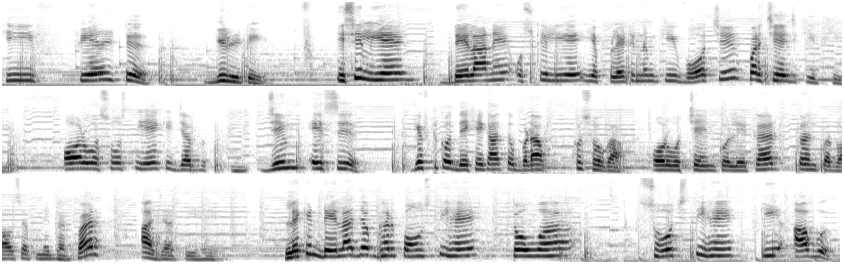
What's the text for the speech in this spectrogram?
he felt guilty इसीलिए डेला ने उसके लिए ये प्लेटिनम की वॉच परचेज की थी। और वो सोचती है कि जब जिम इस गिफ्ट को देखेगा तो बड़ा खुश होगा और वो चेन को लेकर तुरंत प्रभाव से अपने घर पर आ जाती है। लेकिन डेला जब घर पहुँचती है तो वह सोचती है कि अब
